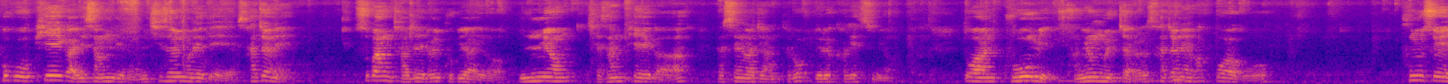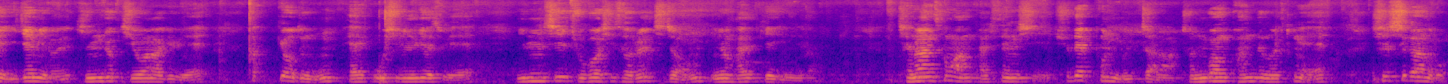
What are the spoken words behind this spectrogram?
폭우 피해가 예상되는 시설물에 대해 사전에 수방 자재를 구비하여 인명 재산 피해가 발생하지 않도록 노력하겠으며 또한 구호 및 방역 물자를 사전에 확보하고 풍수의 이재민을 긴급 지원하기 위해 학교 등 151개소에 임시 주거 시설을 지정 운영할 계획입니다. 재난 상황 발생 시 휴대폰 문자나 전광판 등을 통해 실시간으로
